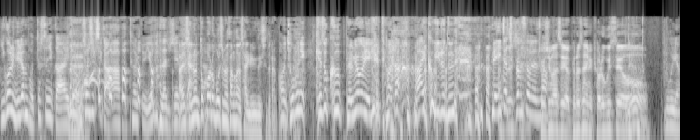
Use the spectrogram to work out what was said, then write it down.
이걸 1년 버텼으니까 이제 네. 정천식 씨가 바톤을 좀 이어받아 주셔야 되지 아니, 쟤는 않을까. 똑바로 보시면 항상 잘 읽으시더라고요. 어, 저분이 계속 그 별명을 얘기할 때마다 마이크 위로 눈을 레이저처럼 쏘면서 조심하세요. 변호사님이 벼르고 있어요. 누굴요?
